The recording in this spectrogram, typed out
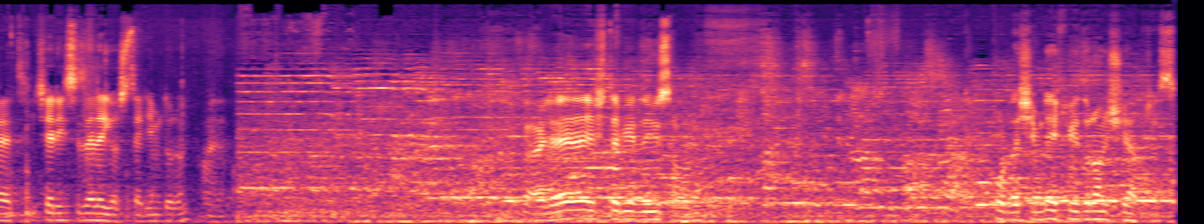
Evet, içeriği size de göstereyim durun. Aynen. Böyle işte bir düğün salonu. Burada şimdi FPV drone işi yapacağız.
